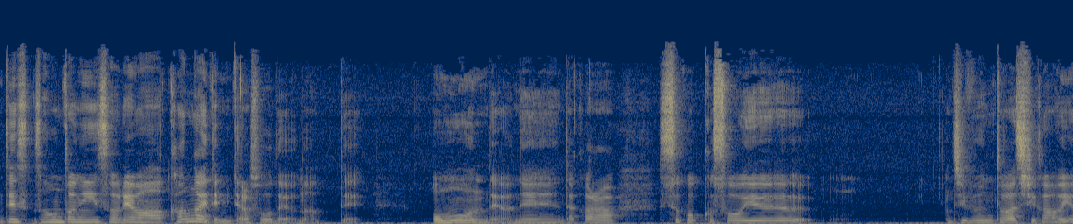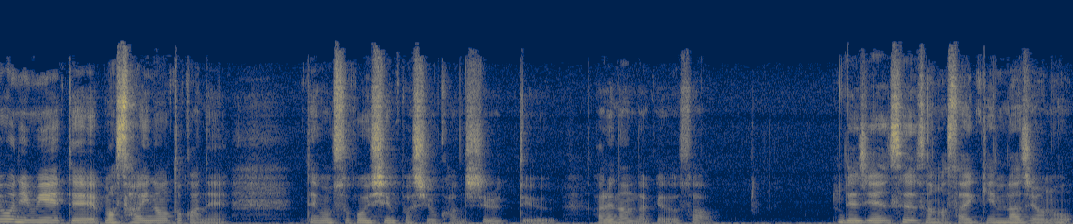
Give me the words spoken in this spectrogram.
で本当にそれは考えてみたらそうだよなって思うんだよね。だからすごくそういう自分とは違うように見えて、まあ、才能とかねでもすごいシンパシーを感じてるっていうあれなんだけどさ。でジェン・スーさんが最近ラジオの、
